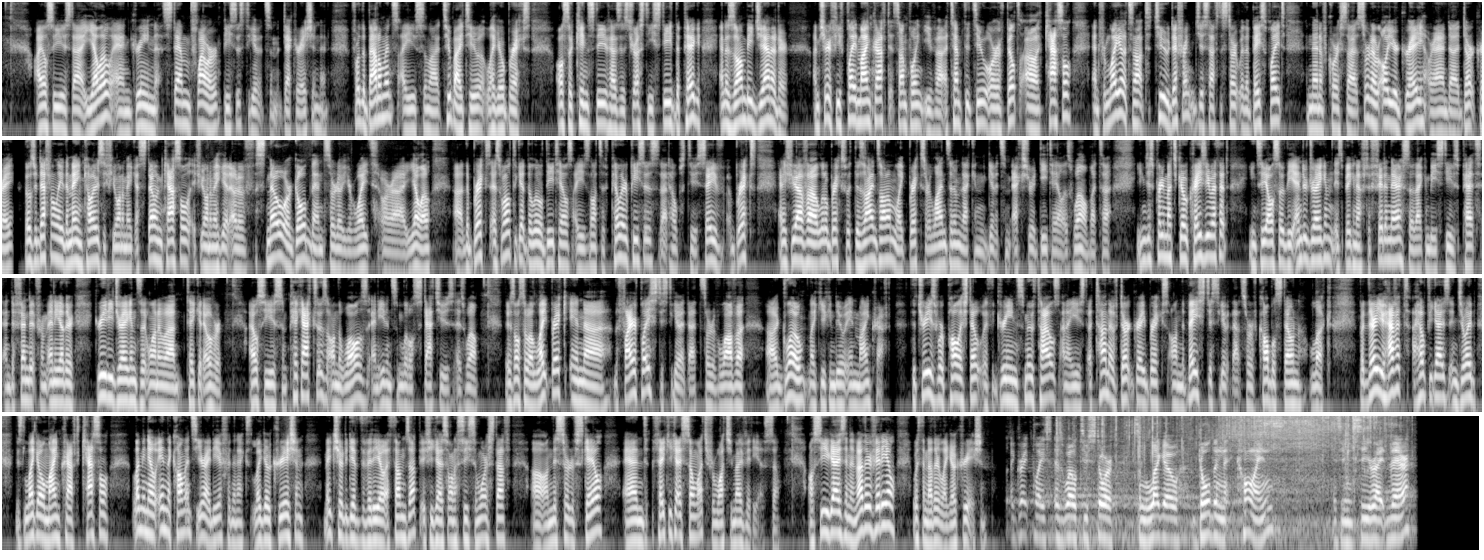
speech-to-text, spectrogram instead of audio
I also used uh, yellow and green stem flower pieces to give it some decoration. And for the battlements, I used some 2x2 uh, Lego bricks. Also, King Steve has his trusty Steed the Pig and a zombie janitor. I'm sure if you've played Minecraft at some point, you've uh, attempted to or have built a castle. And from LEGO, it's not too different. You just have to start with a base plate and then, of course, uh, sort out all your gray or and uh, dark gray. Those are definitely the main colors if you want to make a stone castle. If you want to make it out of snow or gold, then sort out your white or uh, yellow. Uh, the bricks as well to get the little details. I use lots of pillar pieces. That helps to save bricks. And if you have uh, little bricks with designs on them, like bricks or lines in them, that can give it some extra detail as well. But uh, you can just pretty much go crazy with it. You can see also the Ender Dragon is big enough to fit in there, so that can be Steve's pet and defend it from any other greedy dragons that want to uh, take it over. I also use some pickaxes on the walls and even some little statues as well. There's also a light brick in uh, the fireplace just to give it that sort of lava uh, glow like you can do in Minecraft. The trees were polished out with green smooth tiles and I used a ton of dark gray bricks on the base just to give it that sort of cobblestone look. But there you have it. I hope you guys enjoyed this LEGO Minecraft castle. Let me know in the comments your idea for the next LEGO creation. Make sure to give the video a thumbs up if you guys want to see some more stuff uh, on this sort of scale. And thank you guys so much for watching my videos. So I'll see you guys in another video with another LEGO creation. A great place as well to store some Lego golden coins, as you can see right there.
